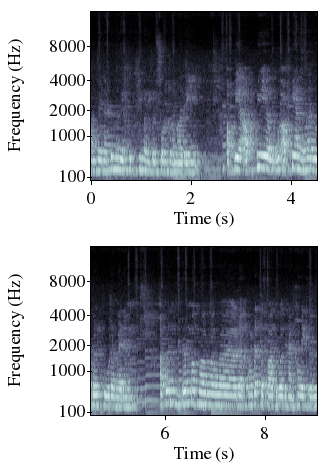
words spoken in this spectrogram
வந்து எனக்கு நிறைய புத்திமதிகள் சொல்கிற மாதிரி அப்படியே அப்படியே அப்படியான உணர்வுகள் கூட வரும். அப்புறம் இந்த பிரம்ம பாபாவோட படத்தை பார்த்து பார்த்து நான் கதைக்கிறது.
